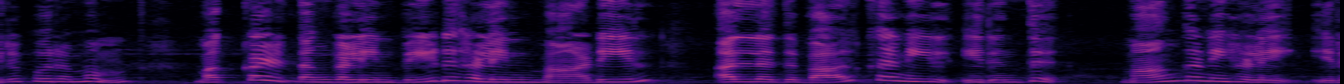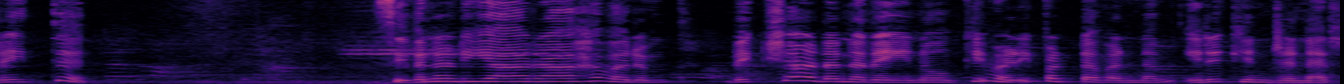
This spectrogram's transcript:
இருபுறமும் மக்கள் தங்களின் வீடுகளின் மாடியில் அல்லது பால்கனியில் இருந்து மாங்கனிகளை இறைத்து சிவனடியாராக வரும் பிக்ஷாடனரை நோக்கி வழிபட்ட வண்ணம் இருக்கின்றனர்.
